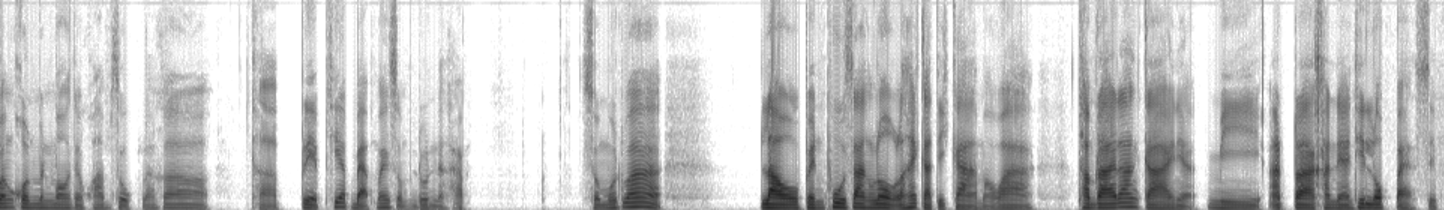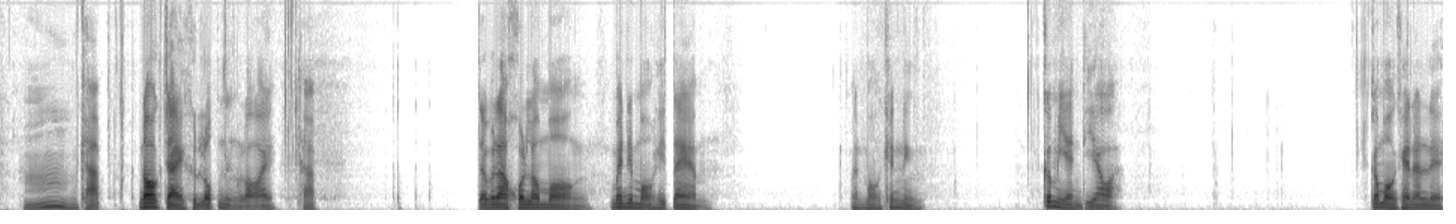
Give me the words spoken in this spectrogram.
บางคนมันมองแต่ความสุขแล้วก็เปรียบเทียบแบบไม่สมดุลนะครับ สมมุติว่า เราเป็นผู้สร้างโลกแล้วให้กติกามาว่าทำร้ายร่างกายเนี่ย มีอัตราคะแนนที่ลบ80อืมครับ นอกใจคือลบหนึ่งร้อยครับ แต่เวลาคนเรามองไม่ได้มองที่แต้ม มันมองแค่หนึ่ง ก็มีอันเดียวอะ ก็มองแค่นั้นเลย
